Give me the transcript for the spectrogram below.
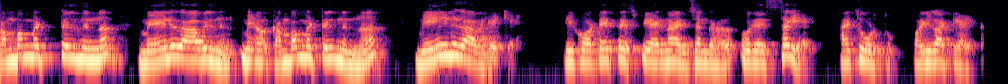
കമ്പംമെട്ടിൽ നിന്ന് മേലുകാവിൽ നിന്ന് കമ്പംമെട്ടിൽ നിന്ന് മേലുകാവിലേക്ക് ഈ കോട്ടയത്തെ എസ് പി ആയിരുന്ന ഹരിശങ്കർ ഒരു എസ് ഐയെ അയച്ചു കൊടുത്തു വഴികാട്ടിയായിട്ട്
